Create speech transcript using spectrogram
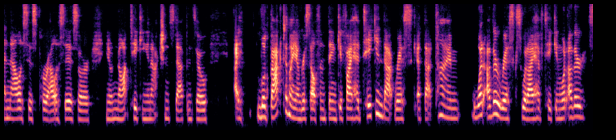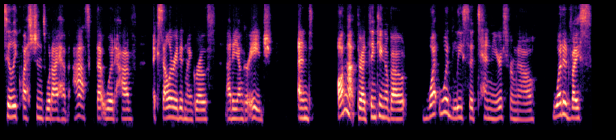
analysis paralysis or you know not taking an action step. And so I look back to my younger self and think if I had taken that risk at that time, what other risks would I have taken? What other silly questions would I have asked that would have accelerated my growth at a younger age? And on that thread, thinking about what would Lisa 10 years from now, what advice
